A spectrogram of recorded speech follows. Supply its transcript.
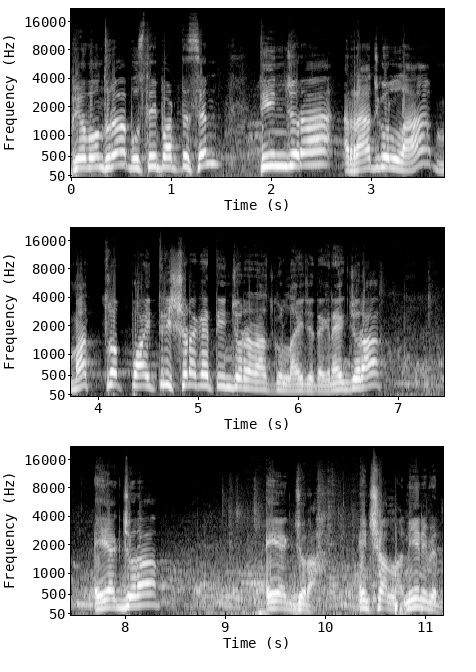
প্রিয় বন্ধুরা বুঝতেই পারতেছেন তিন জোড়া রাজগোল্লা মাত্র পঁয়ত্রিশশো টাকায় তিন জোড়া রাজগোল্লা। এই যে দেখেন এক জোড়া এই এক জোড়া এই এক জোড়া। ইনশাল্লাহ নিয়ে নেবেন।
